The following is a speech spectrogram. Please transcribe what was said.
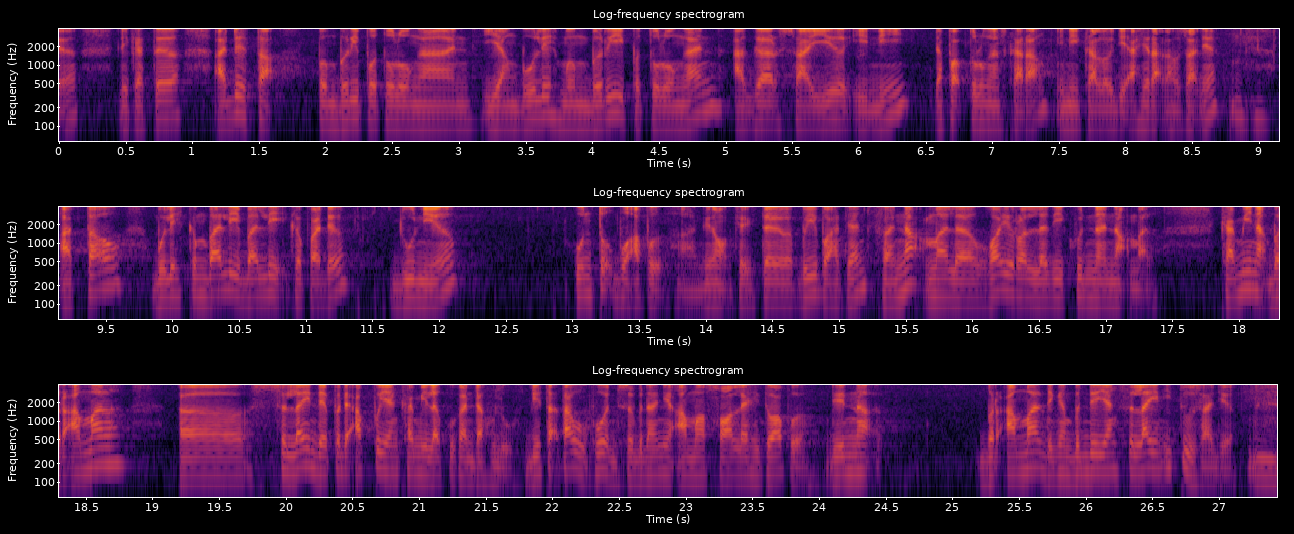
ya? Dia kata ada tak pemberi pertolongan yang boleh memberi pertolongan agar saya ini dapat pertolongan sekarang? Ini kalau di akhirat lah ustaz ya. Okay. atau boleh kembali balik kepada dunia untuk buat apa? Ha tengok kita beri perhatian fa na'mala ghairal ladzi kunna na'mal. Kami nak beramal uh, selain daripada apa yang kami lakukan dahulu. Dia tak tahu pun sebenarnya amal soleh itu apa. Dia nak beramal dengan benda yang selain itu saja. Hmm.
